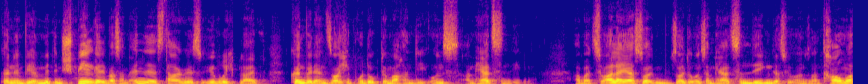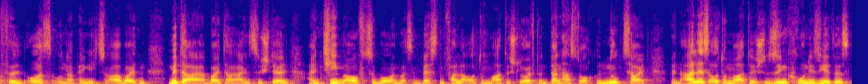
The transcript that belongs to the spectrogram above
können wir mit dem Spielgeld, was am Ende des Tages übrig bleibt, können wir dann solche Produkte machen, die uns am Herzen liegen. Aber zuallererst sollten, sollte uns am Herzen liegen, dass wir unseren Traum erfüllen, ortsunabhängig zu arbeiten, Mitarbeiter einzustellen, ein Team aufzubauen, was im besten Falle automatisch läuft. Und dann hast du auch genug Zeit, wenn alles automatisch synchronisiert ist,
